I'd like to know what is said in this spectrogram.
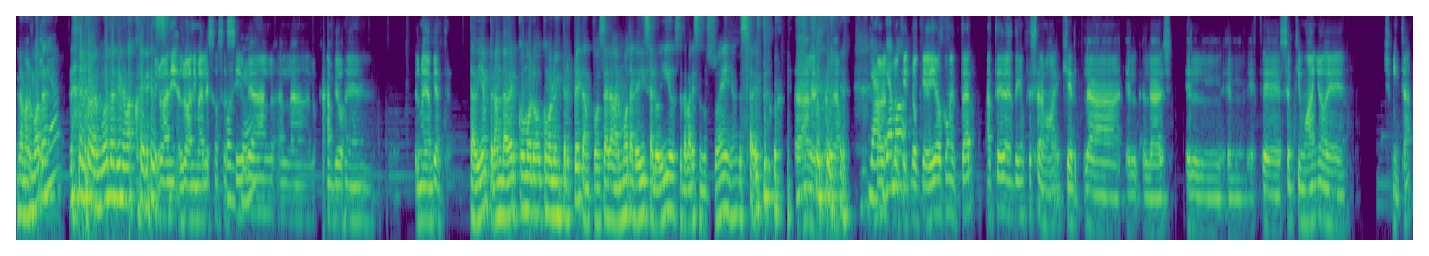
la marmota la marmota tiene más coherencia los, animales son sensibles a, los cambios del medio ambiente. Está bien, pero anda a ver cómo lo, cómo lo interpretan. Pues, o sea, la marmota le dice al oído, se te aparece en un sueño, ¿dónde sabes tú? Dale, ya, Ahora, lo, que, lo, que, iba a comentar antes de que empezáramos es que la, el, la, el, el, este séptimo año de Shemitah,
